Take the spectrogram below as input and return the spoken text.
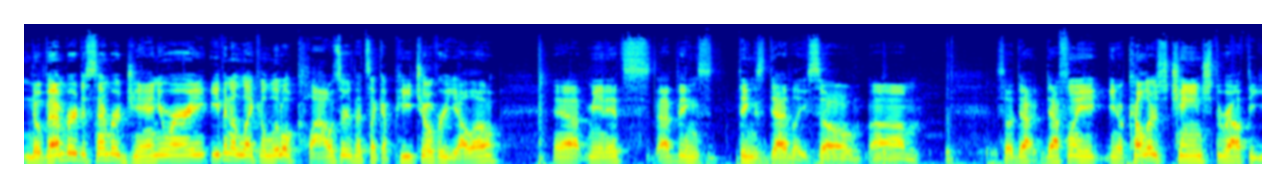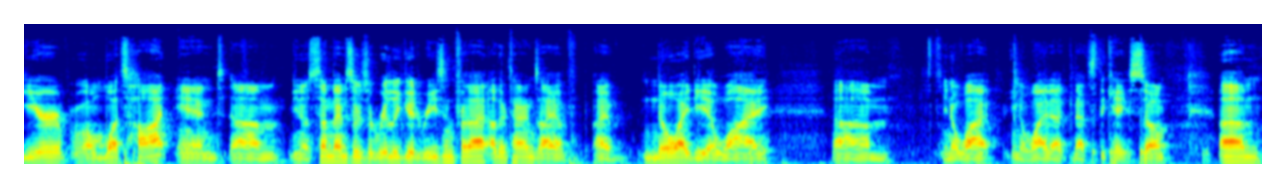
November, December, January, even a, like a little clouser that's like a peach over yellow. Yeah, I mean, it's that thing's thing's deadly. So, um, so de- definitely, you know, colors change throughout the year on what's hot, and um, you know, sometimes there's a really good reason for that. Other times, I have I have no idea why, um, you know, why you know why that that's the case. So. Um,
